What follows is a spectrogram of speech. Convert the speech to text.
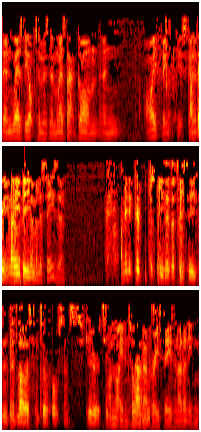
then where's the optimism? Where's that gone? And I think it's going I to be maybe- similar season. I mean, it could just be that the preseason did lull us into a false sense of security. I'm not even talking And- about pre-season. I don't even.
